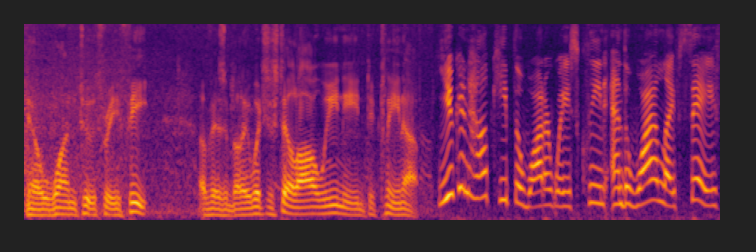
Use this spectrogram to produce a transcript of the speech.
You know, one, two, three feet of visibility, which is still all we need to clean up. You can help keep the waterways clean and the wildlife safe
